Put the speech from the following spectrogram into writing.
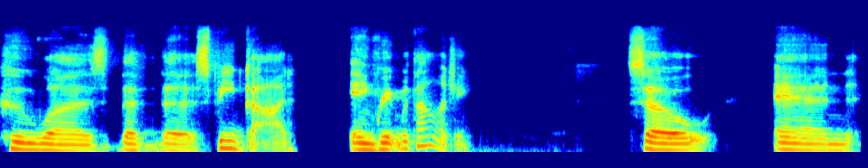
who was the the speed god in Greek mythology. So and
